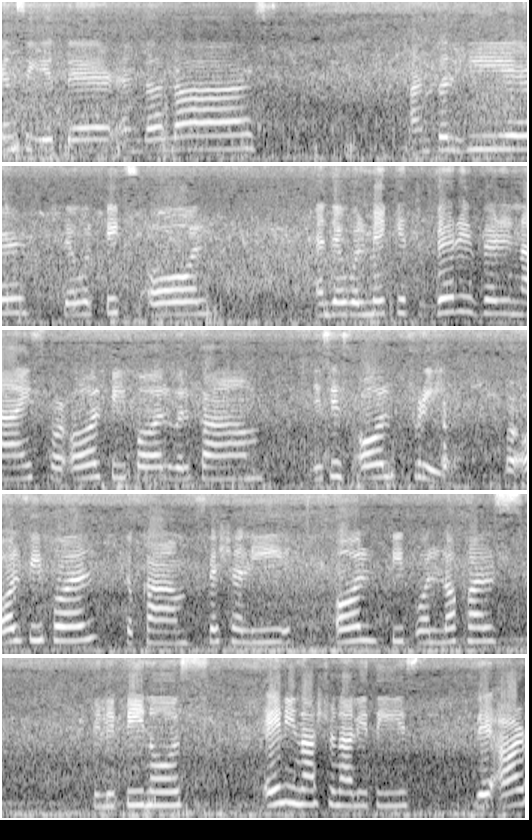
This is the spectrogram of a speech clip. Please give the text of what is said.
can see it there and the last until here they will fix all and they will make it very very nice for all people will come. This is all free for all people to come especially all people locals Filipinos any nationalities they are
